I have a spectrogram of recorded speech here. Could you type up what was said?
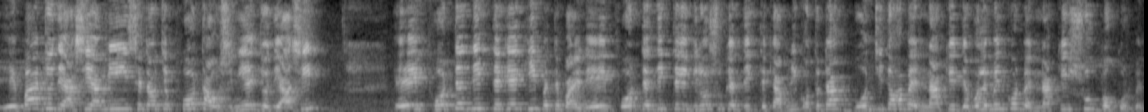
এবার যদি আসি আমি, সেটা হচ্ছে ফোর্থ হাউস নিয়ে যদি আসি, এই ফোর্থের দিক থেকে কি পেতে পারেন? এই ফোর্থের দিক থেকে গৃহসুখের দিক থেকে আপনি কতটা বঞ্চিত হবেন? নাকি ডেভেলপমেন্ট করবেন? নাকি সুখ ভোগ করবেন?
